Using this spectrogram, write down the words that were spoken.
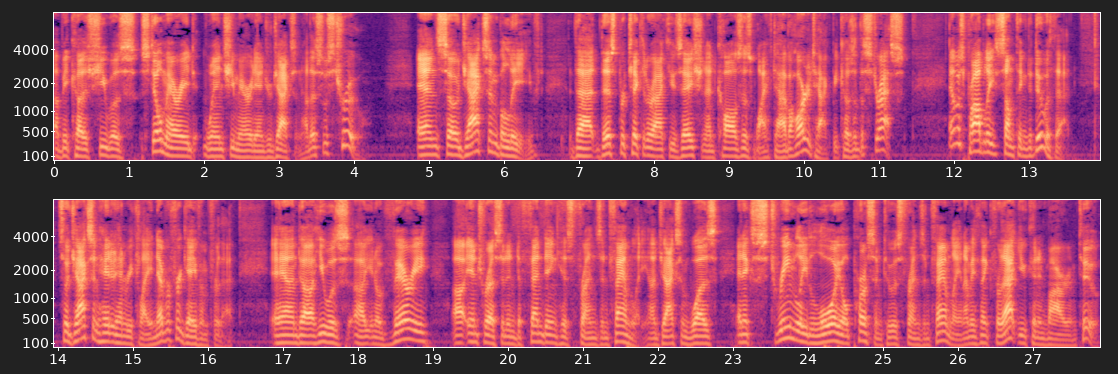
uh, because she was still married when she married Andrew Jackson. Now, this was true. And so Jackson believed that this particular accusation had caused his wife to have a heart attack because of the stress. It was probably something to do with that. So Jackson hated Henry Clay, never forgave him for that. And uh, he was, uh, you know, very uh, interested in defending his friends and family. Jackson was an extremely loyal person to his friends and family. And I mean, think for that you can admire him too.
